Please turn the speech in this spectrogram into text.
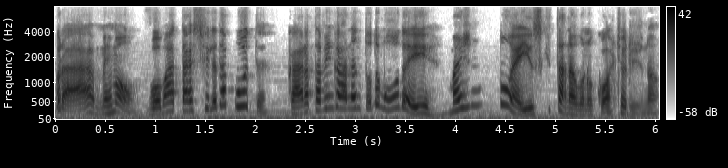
pra, meu irmão, vou matar esse filho da puta. O cara tava enganando todo mundo aí. Mas não é isso que tá no, no corte original.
